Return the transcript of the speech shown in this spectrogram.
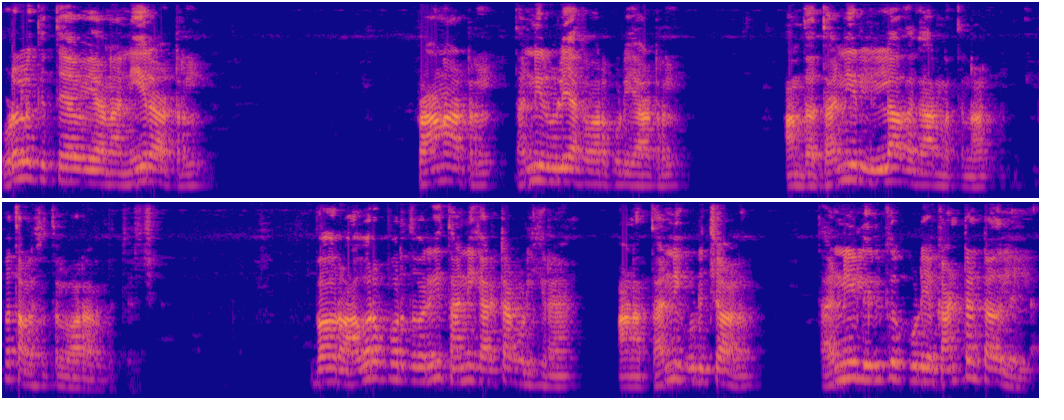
உடலுக்கு தேவையான நீராற்றல் பிராணாற்றல் தண்ணீர் வழியாக வரக்கூடிய ஆற்றல் அந்த தண்ணீர் இல்லாத காரணத்தினால் இப்போ தலை சுத்தல் வர ஆரம்பிச்சிருச்சு. இப்போ அவர் அவரை பொறுத்த வரைக்கும் தண்ணி கரெக்டாக குடிக்கிறேன். ஆனால் தண்ணி குடித்தாலும் தண்ணியில் இருக்கக்கூடிய கண்டென்ட் அதில் இல்லை.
